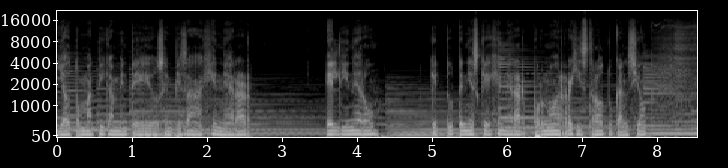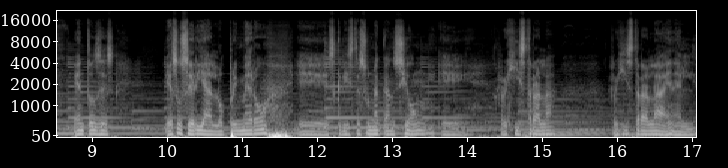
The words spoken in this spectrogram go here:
y automáticamente ellos empiezan a generar el dinero que tú tenías que generar por no haber registrado tu canción entonces eso sería lo primero. Eh, escribiste una canción, eh, regístrala, regístrala en el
